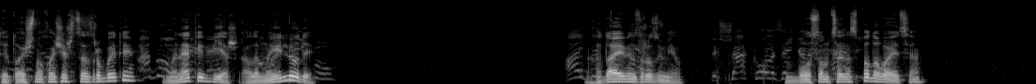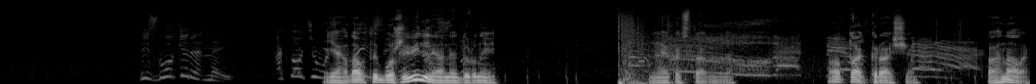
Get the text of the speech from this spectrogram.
Ти точно хочеш це зробити? Мене ти вб'єш, але мої люди. Гадаю, він зрозумів. Босам це не сподобається. Я гадав, ти божевільний, а не дурний. Якось так буде. Отак краще. Погнали.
